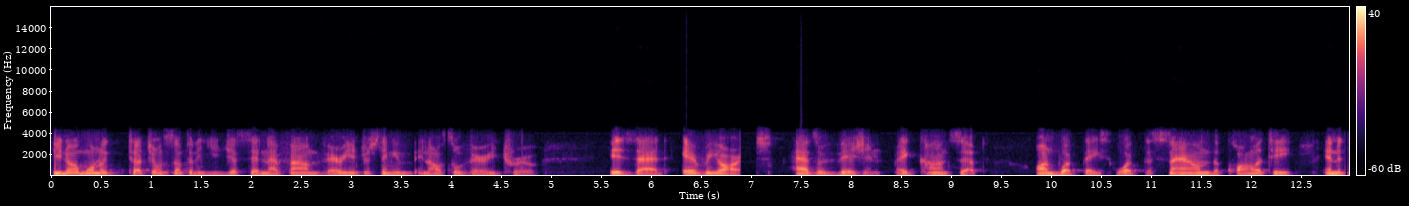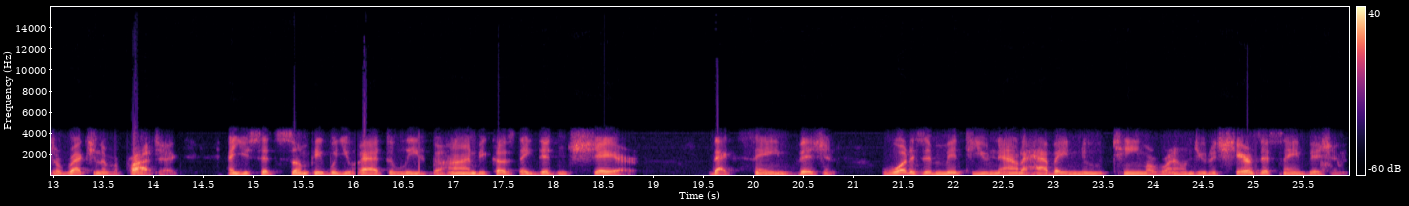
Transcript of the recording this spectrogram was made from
You know, I want to touch on something that you just said, and I found very interesting and, and also very true. Is that every artist has a vision, a concept on what they, what the sound, the quality, and the direction of a project. Right. And you said some people you had to leave behind because they didn't share that same vision. What has it meant to you now to have a new team around you that shares that same vision?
